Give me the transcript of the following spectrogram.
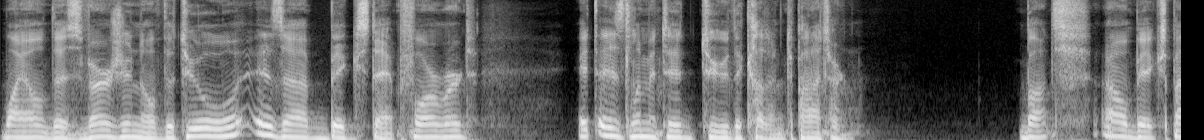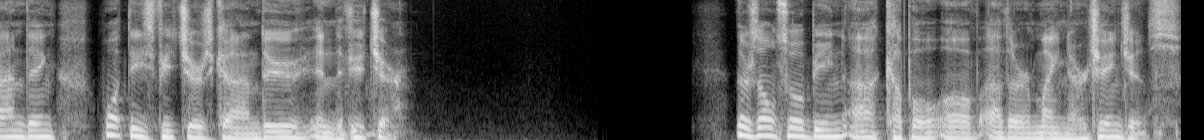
while this version of the tool is a big step forward, it is limited to the current pattern. But I'll be expanding what these features can do in the future. There's also been a couple of other minor changes.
